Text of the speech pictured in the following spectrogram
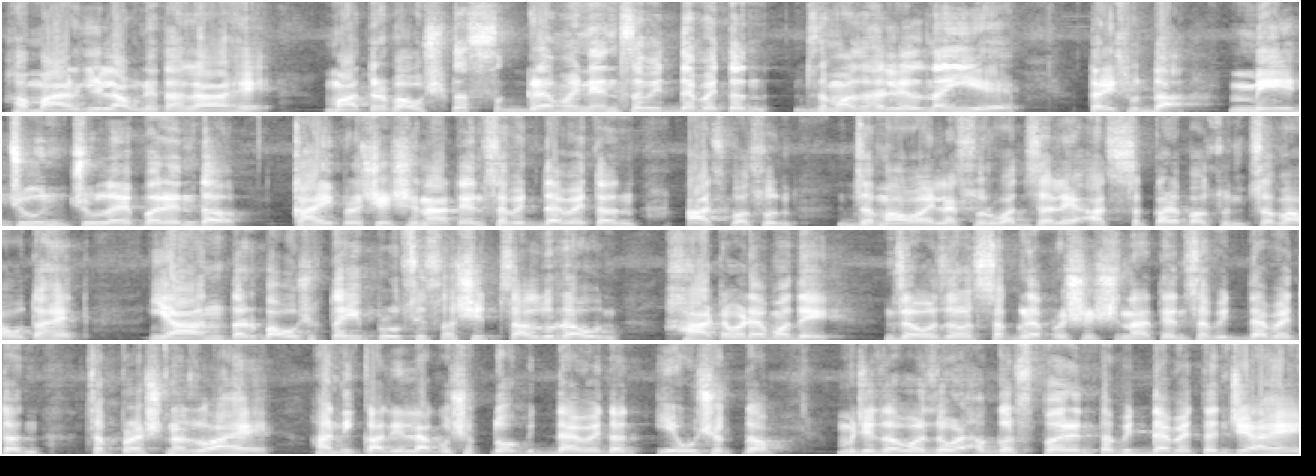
हा मार्गी लावण्यात आला आहे. मात्र पाहू शकता सगळ्या महिन्यांचं विद्यावेतन जमा झालेलं नाही आहे तरीसुद्धा मे जून जुलैपर्यंत काही प्रशिक्षणार्थ्यांचं विद्यावेतन आजपासून जमा व्हायला सुरुवात झाली. आज सकाळपासून जमा होत आहेत. यानंतर पाहू शकता ही प्रोसेस अशीच चालू राहून हा आठवड्यामध्ये जवळजवळ सगळ्या प्रशिक्षणार्थ्यांचं विद्यावेतनचा प्रश्न जो आहे हा निकाली लागू शकतो. विद्यावेतन येऊ शकतं. म्हणजे जवळजवळ ऑगस्टपर्यंत विद्यावेतन जे आहे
